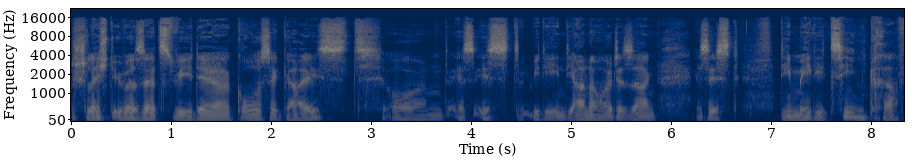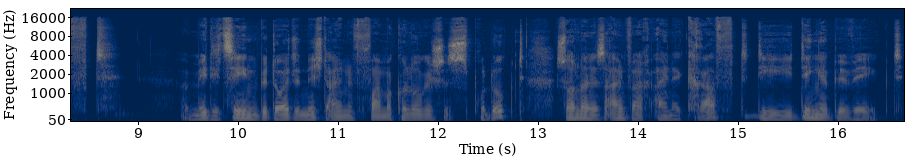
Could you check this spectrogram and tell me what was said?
schlecht übersetzt wie der große Geist. Und es ist, wie die Indianer heute sagen, es ist die Medizinkraft. Medizin bedeutet nicht ein pharmakologisches Produkt, sondern ist einfach eine Kraft, die Dinge bewegt.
